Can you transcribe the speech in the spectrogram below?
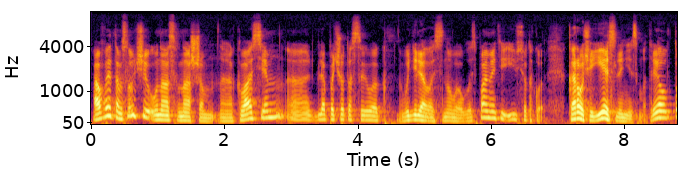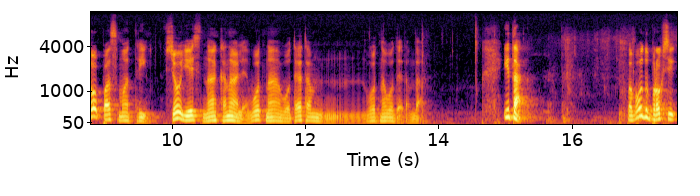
А в этом случае у нас в нашем э, классе э, для подсчета ссылок выделялась новая область памяти и все такое. Короче, если не смотрел, то посмотри. Все есть на канале. Вот на вот этом, вот на вот этом, да. Итак, по поводу прокси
